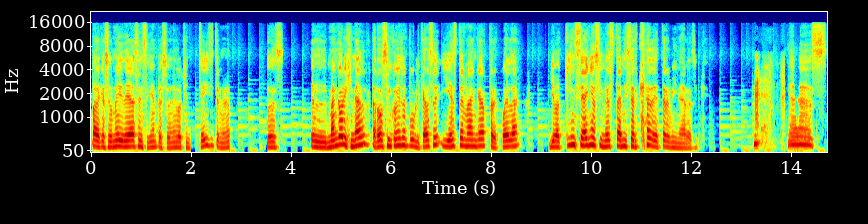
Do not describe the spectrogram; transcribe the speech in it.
Para que se dé una idea, Senseiya empezó en el 86 y terminó. en- Entonces, el manga original tardó 5 años en publicarse y este manga precuela lleva 15 años y no está ni cerca de terminar, así que. Es,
